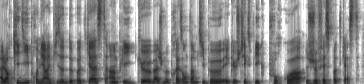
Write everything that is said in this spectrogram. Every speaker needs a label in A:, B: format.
A: Alors, qui dit premier épisode de podcast implique que bah, je me présente un petit peu et que je t'explique pourquoi je fais ce podcast.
